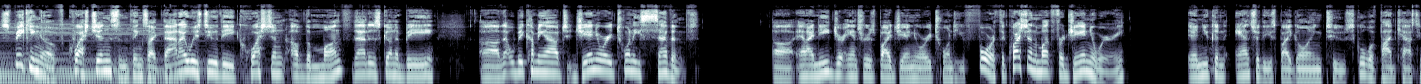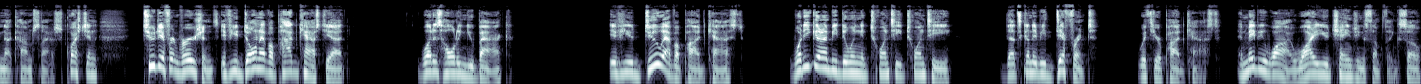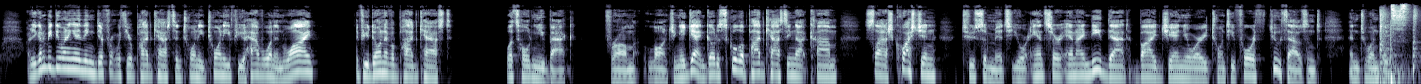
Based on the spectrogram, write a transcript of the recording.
Speaking of questions and things like that, I always do the question of the month. That is going to be, uh, that will be coming out January 27th. Uh, and I need your answers by January 24th. The question of the month for January, and you can answer these by going to schoolofpodcasting.com slash question. Two different versions. If you don't have a podcast yet, what is holding you back? If you do have a podcast, what are you going to be doing in 2020 that's going to be different with your podcast? And maybe why? Why are you changing something? So, are you going to be doing anything different with your podcast in 2020? If you have one, and why? If you don't have a podcast, what's holding you back from launching? Again, go to schoolofpodcasting.com slash question to submit your answer. And I need that by January 24th, 2020.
